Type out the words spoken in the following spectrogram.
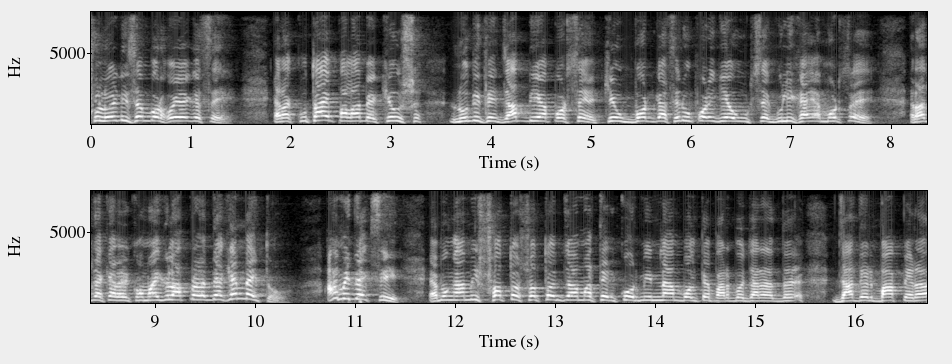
ষোলোই ডিসেম্বর হয়ে গেছে, এরা কোথায় পালাবে, কেউ নদীতে জাপ দিয়া পড়ছে, কেউ বট গাছের উপরে গিয়ে উঠছে, গুলি খাইয়া মরছে, রাজাকারের কমাইগুলো আপনারা দেখেন নাই তো? আমি দেখছি, এবং আমি শত শত জামাতের কর্মীর নাম বলতে পারব, যারা যাদের বাপেরা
